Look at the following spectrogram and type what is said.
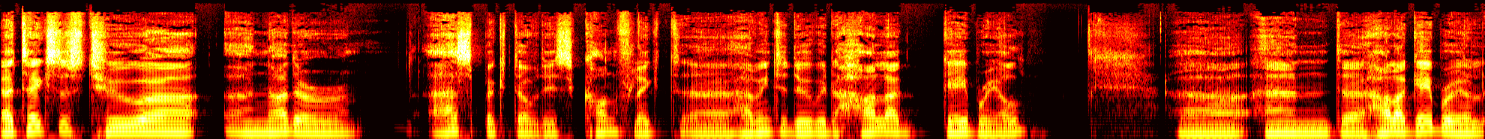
That takes us to uh, another aspect of this conflict uh, having to do with Hala Gabriel. Uh, and uh, Hala Gabriel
